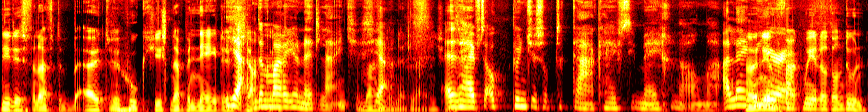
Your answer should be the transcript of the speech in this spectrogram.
Die dus vanaf de buitenhoekjes naar beneden ja, zakken. de marionetlijntjes. Ja. Marionetlijntjes. En hij heeft ook puntjes op de kaak heeft hij meegenomen. Alleen Nou, hier, hoe vaak moet je dat dan doen?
